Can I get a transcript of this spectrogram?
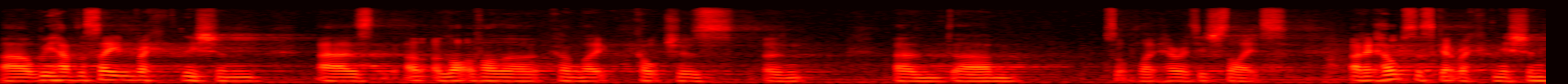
uh, we have the same recognition as a, a, lot of other kind of like cultures and, and um, sort of like heritage sites. And it helps us get recognition,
